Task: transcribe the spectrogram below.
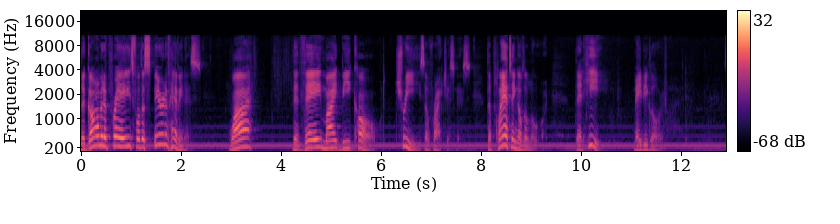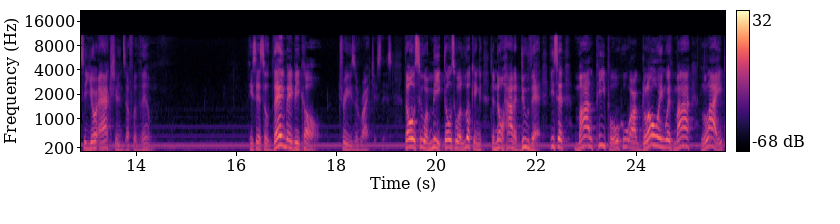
the garment of praise for the spirit of heaviness. Why? That they might be called trees of righteousness, the planting of the Lord, that he may be glorified. See, your actions are for them. He said, so they may be called trees of righteousness. Those who are meek, those who are looking to know how to do that. He said, My people who are glowing with my light,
